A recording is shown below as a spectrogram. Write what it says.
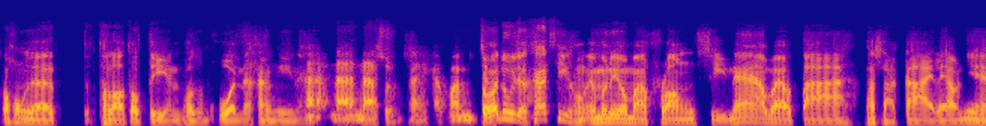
ก็คงจะทะเลาะตบตีกันพอสมควรนะครั้งนี้นะน่าน่าสนใจครับว่าแต่ว่าดูจากท่าทีของเอมมานูเอลมาครองสีหน้าแววตาภาษากายแล้วเนี่ย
